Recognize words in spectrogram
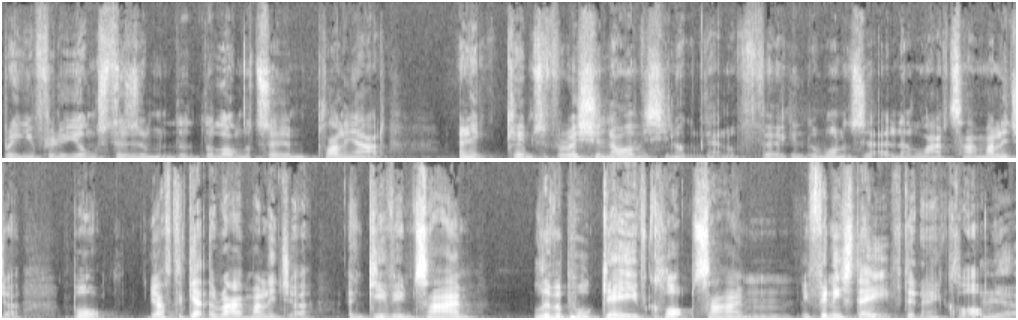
bringing through the youngsters and the, the longer term plan he had. And it came to fruition. Now, mm. obviously, you're not going to get another Fergie, the one's a a lifetime manager, but you have to get the right manager and give him time. Liverpool gave Klopp time. Mm. He finished eighth, didn't he, Klopp? Yeah.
